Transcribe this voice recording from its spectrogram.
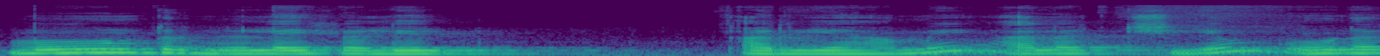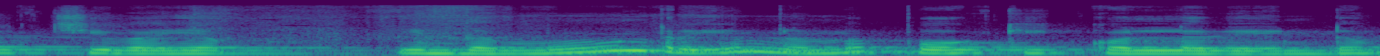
மூன்று நிலைகளில் அறியாமை அலட்சியம் உணர்ச்சி வயம் இந்த மூன்றையும் நம்ம போக்கிக் கொள்ள வேண்டும்.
